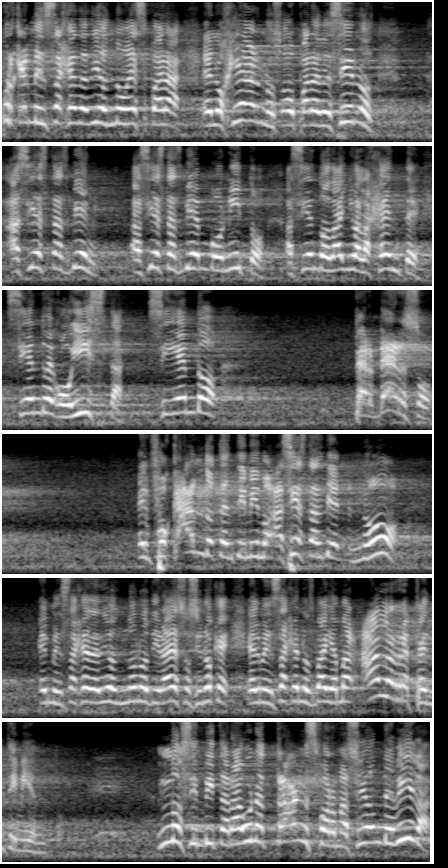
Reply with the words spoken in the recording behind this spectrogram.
Porque el mensaje de Dios no es para elogiarnos o para decirnos, así estás bien, así estás bien bonito, haciendo daño a la gente, siendo egoísta, siendo perverso, enfocándote en ti mismo, así estás bien. No, el mensaje de Dios no nos dirá eso, sino que el mensaje nos va a llamar al arrepentimiento. Nos invitará a una transformación de vida.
